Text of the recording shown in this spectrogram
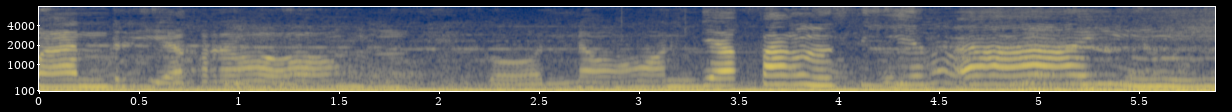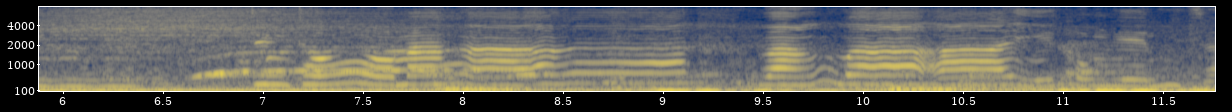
มันเรียกร้อง ก่อนนอนอยากฟังเสียงอายจึงโทรมาหา หวังว่าอายคงเห็นใจ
